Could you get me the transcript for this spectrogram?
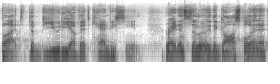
but the beauty of it can be seen right? And similarly, the gospel and,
